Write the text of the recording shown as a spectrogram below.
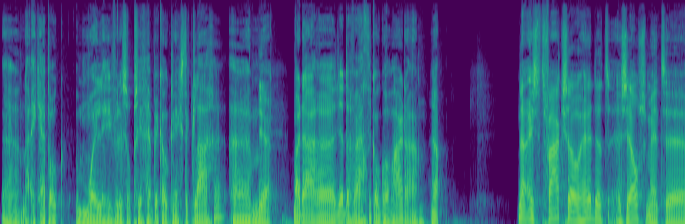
Uh, nou, ik heb ook een mooi leven, dus op zich heb ik ook niks te klagen. Um, ja. Maar daar, uh, ja, daar vraag ik ook wel waarde aan. Ja. Nou, is het vaak zo hè, dat zelfs met, uh,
